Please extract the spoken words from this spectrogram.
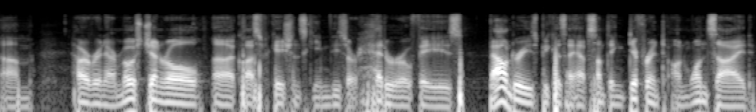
Um, however, in our most general uh, classification scheme, these are heterophase boundaries because I have something different on one side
